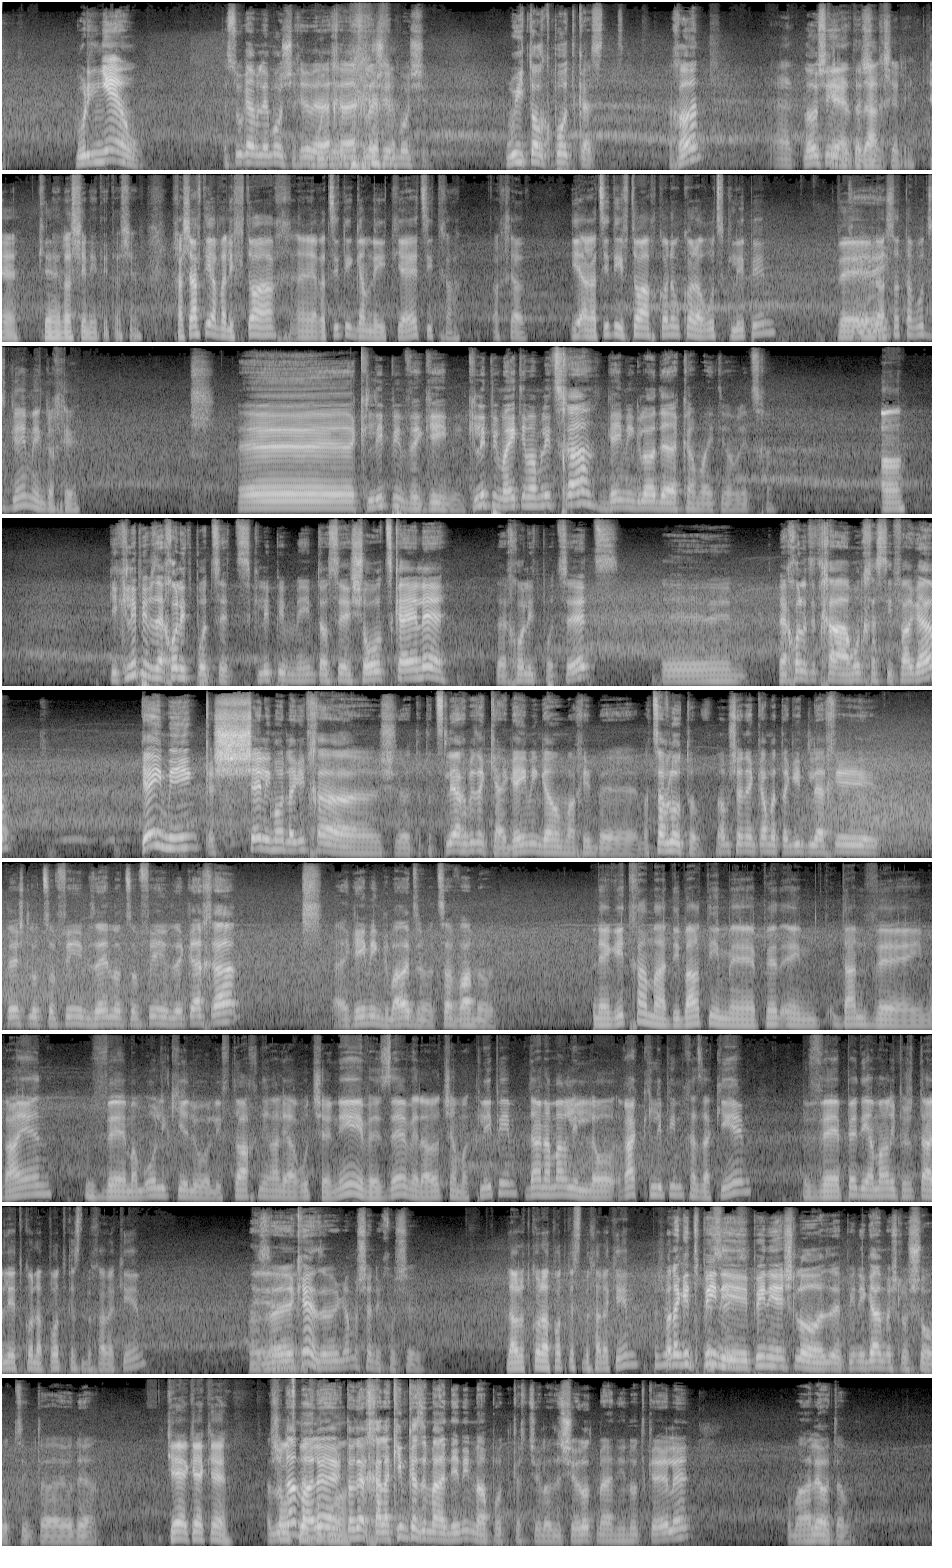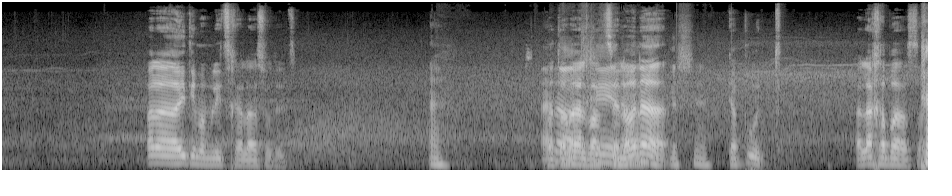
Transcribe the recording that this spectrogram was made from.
בוריניהו. עשו גם למשה, חבר'ה, בוריניהו. אחלה אחלה של משה. We Talk Podcast, נכון? לא שינית כן, את תודה השם. אח שלי. כן, כן, לא שיניתי את השם. חשבתי אבל לפתוח, אה, רציתי גם להתייעץ איתך עכשיו. רציתי לפתוח קודם כל ערוץ קליפים, ולעשות ערוץ גיימינג, אחי. אה, קליפים וגיימינג. קליפים הייתי ממליץ לך, גיימינג לא יודע כמה הייתי ממליץ לך. אה, כי קליפים זה יכול להתפוצץ. קליפים, אם אתה עושה שורטס כאלה, זה יכול להתפוצץ. אה, זה יכול לתת לך המון חשיפה גם. גיימינג, קשה לי מאוד להגיד לך שאתה תצליח בזה, כי הגיימינג גם, אחי, במצב לא טוב. לא משנה כמה תגיד לי, אחי, זה יש לו צופים, זה אין לו צופים, זה ככה. הגיימינג בארץ זה מצב רע מאוד. אני אגיד לך מה, דיברתי עם, אה, עם דן ועם ריין, והם אמרו לי כאילו לפתוח נראה לי ערוץ שני וזה, ולהעלות שם קליפים. דן אמר לי לא, רק קליפים חזקים, ופדי אמר לי פשוט תעלה את כל הפודקאסט בחלקים. אז אה, אה, כן, זה גם מה שאני חושב. להעלות כל הפודקאסט בחלקים? פשוט? בוא נגיד פיני? פיני יש לו, זה, פיני גם יש לו שורטס, אם אתה יודע. כן, כן, כן. אז הוא גם מעלה, אתה יודע, חלקים כזה מעניינים מהפודקאסט שלו, זה שאלות מעניינות כאלה, הוא מעלה אותם. וואלה, הייתי ממליץ לך לעשות את זה. מה אתה אומר על לא, אחי, ברצלונה? לא. קפוט. הלך הברסה.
